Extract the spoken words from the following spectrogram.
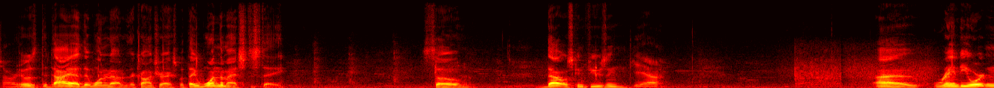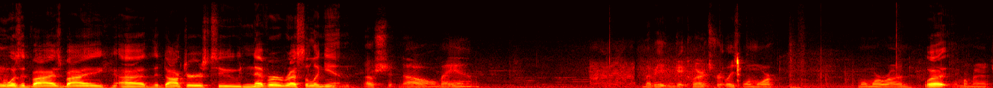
Sorry. It was the Dyad that wanted out of their contracts, but they won the match to stay. So that was confusing. yeah. Uh, Randy Orton was advised by uh, the doctors to never wrestle again. Oh shit, no, man. Maybe he can get clearance for at least one more, one more run, Well, one more match.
